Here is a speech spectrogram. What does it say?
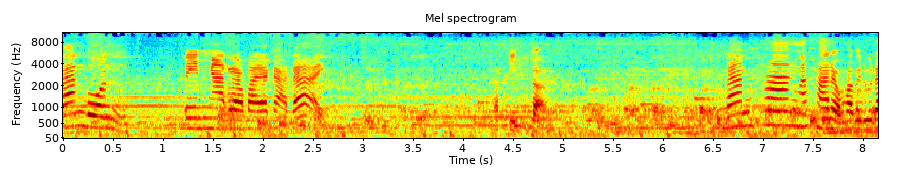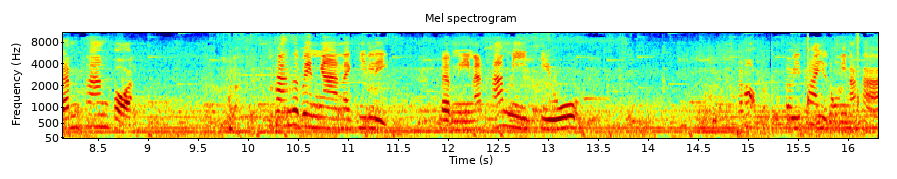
ด้านบนเป็นงานระบายอากาศได้เอาปิดก่อนด้านข้างนะคะ เดี๋ยวพาไปดูด้านข้างก่อน ข้างจะเป็นงานอะคริลิก แบบนี้นะคะ มีคิ้วอ้วสวิตไฟอยู่ตรงนี้นะคะ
